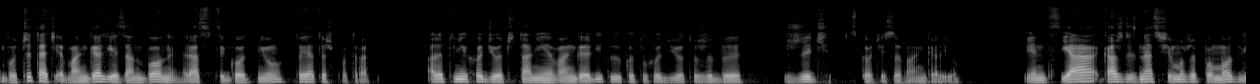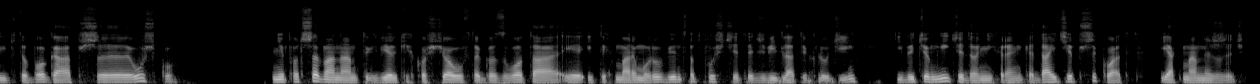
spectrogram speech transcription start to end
Bo czytać Ewangelię z Ambony raz w tygodniu, to ja też potrafię. Ale tu nie chodzi o czytanie Ewangelii, tylko tu chodzi o to, żeby żyć w zgodzie z Ewangelią. Więc ja, każdy z nas się może pomodlić do Boga przy łóżku. Nie potrzeba nam tych wielkich kościołów, tego złota i, i tych marmurów, więc otwórzcie te drzwi dla tych ludzi i wyciągnijcie do nich rękę. Dajcie przykład, jak mamy żyć.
